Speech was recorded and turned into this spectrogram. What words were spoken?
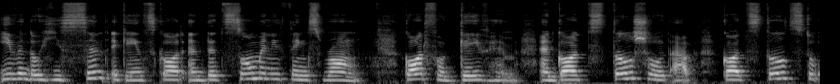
even though he sinned against God and did so many things wrong, God forgave him and God still showed up. God still st-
